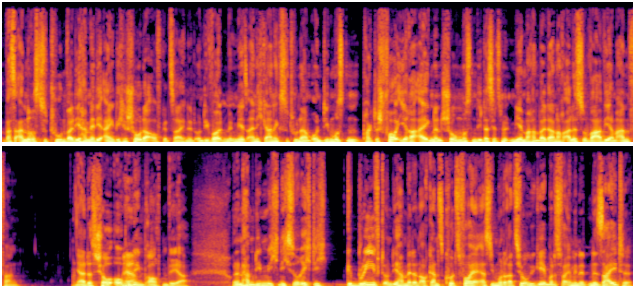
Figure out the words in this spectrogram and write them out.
was anderes zu tun, weil die haben ja die eigentliche Show da aufgezeichnet. Und die wollten mit mir jetzt eigentlich gar nichts zu tun haben. Und die mussten praktisch vor ihrer eigenen Show, mussten die das jetzt mit mir machen, weil da noch alles so war wie am Anfang. Ja, das Show-Opening Ja. brauchten wir ja. Und dann haben die mich nicht so richtig gebrieft. Und die haben mir dann auch ganz kurz vorher erst die Moderation gegeben. Und das war irgendwie eine, eine Seite.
